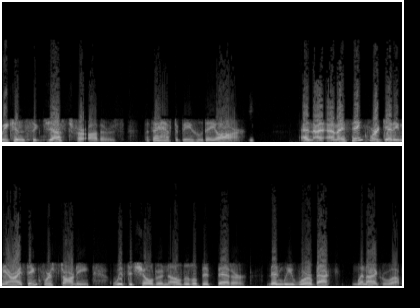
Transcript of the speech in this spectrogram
We can suggest for others, but they have to be who they are. And I, and I think we're getting there. I think we're starting with the children a little bit better than we were back when I grew up.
